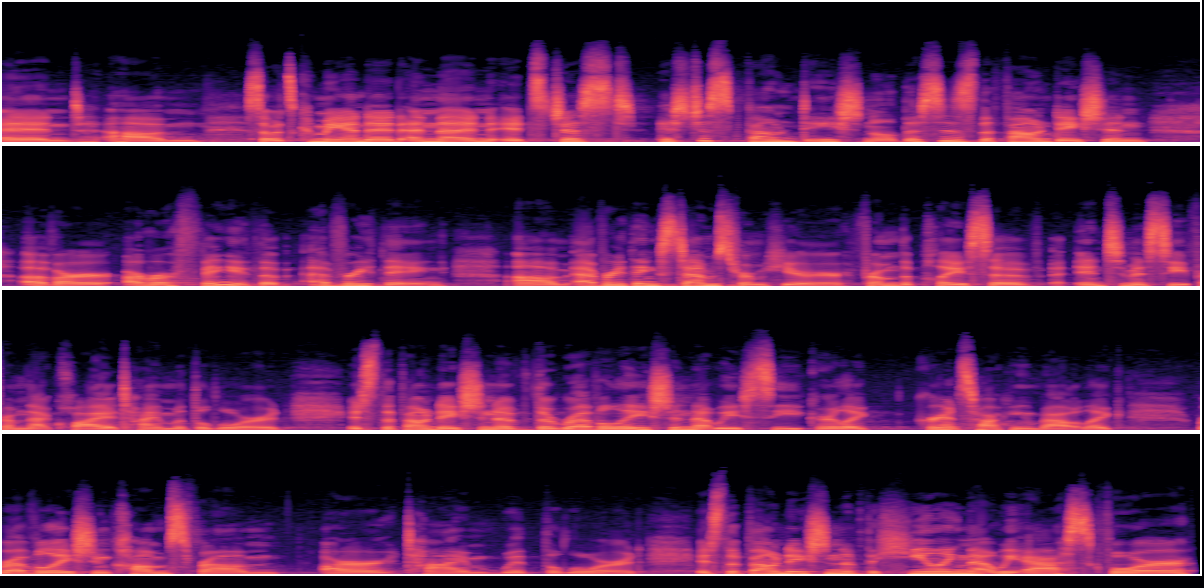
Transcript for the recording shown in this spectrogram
And um, so it's commanded and then it's just it's just foundational this is the foundation of our of our faith of everything um, everything stems from here from the place of intimacy from that quiet time with the lord it's the foundation of the revelation that we seek or like Grant's talking about. Like, revelation comes from our time with the Lord. It's the foundation of the healing that we ask for,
